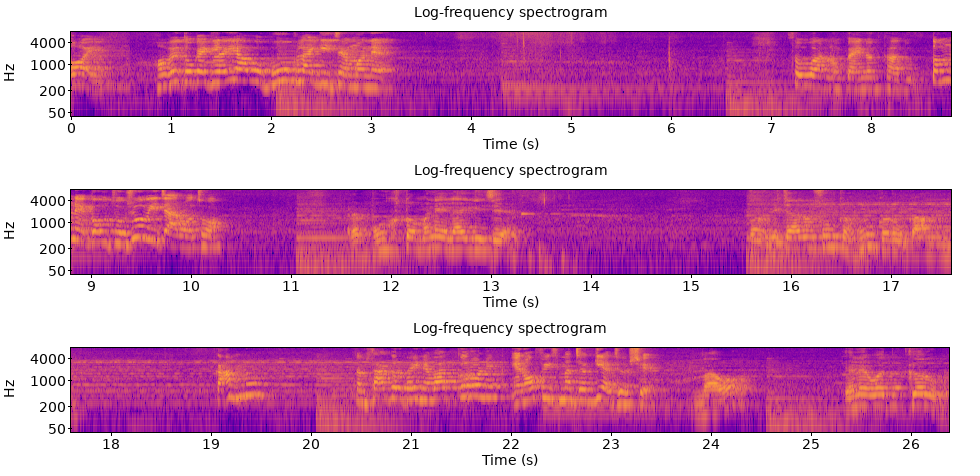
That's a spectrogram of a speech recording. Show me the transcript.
ઓય હવે તો કંઈક લઈ આવો ભૂખ લાગી છે મને. સવારનું કાંઈ નથી ખાધું. તમને કહું છું શું વિચારો છો? અરે ભૂખ તો મને લાગી છે. પણ વિચારું છું કે હું કરું કામનું? કામનું? તમે સાગરભાઈને વાત કરો ને એન ઓફિસમાં જગ્યા જશે. ના હો. એને વાત કરું.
